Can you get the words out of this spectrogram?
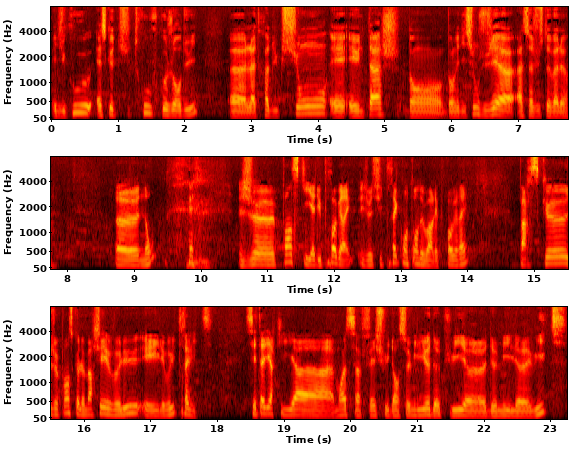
Et du coup, est-ce que tu trouves qu'aujourd'hui euh, la traduction est, une tâche dans, l'édition jugée à, sa juste valeur euh, Non. je pense qu'il y a du progrès et je suis très content de voir les progrès parce que je pense que le marché évolue et il évolue très vite. C'est-à-dire qu'il y a, moi ça fait, je suis dans ce milieu depuis euh, 2008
